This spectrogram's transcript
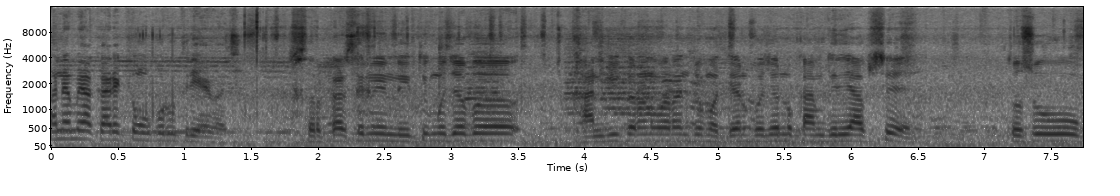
અને અમે આ કાર્યક્રમ ઉપર ઉતરી આવ્યા છીએ. સરકારશ્રીની નીતિ મુજબ ખાનગીકરણવાળાને જો મધ્યાહન ભોજનનું કામગીરી આપશે તો શું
